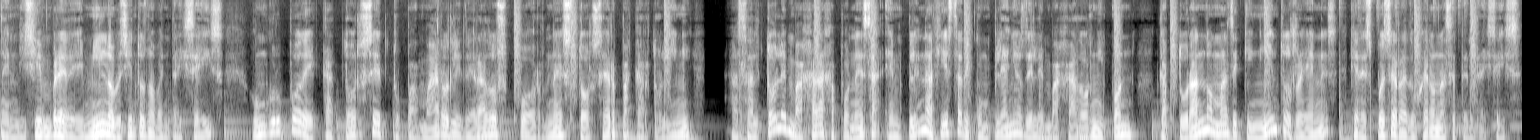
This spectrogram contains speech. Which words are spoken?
en diciembre de 1996, un grupo de 14 tupamaros liderados por Néstor Serpa Cartolini asaltó la embajada japonesa en plena fiesta de cumpleaños del embajador nipón, capturando más de 500 rehenes que después se redujeron a 76.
